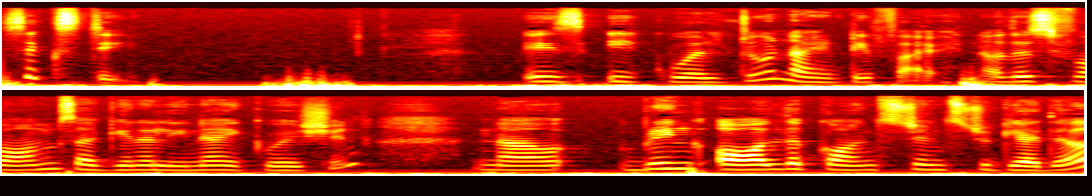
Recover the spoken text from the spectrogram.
60 is equal to 95 now this forms again a linear equation. Now bring all the constants together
